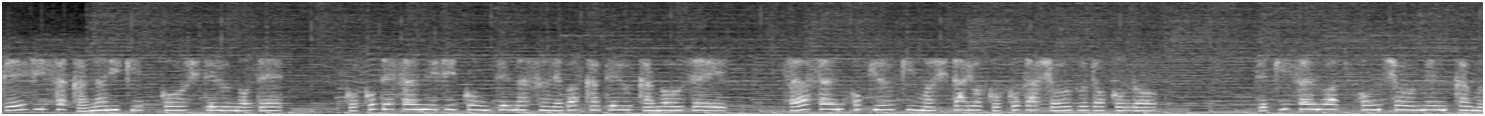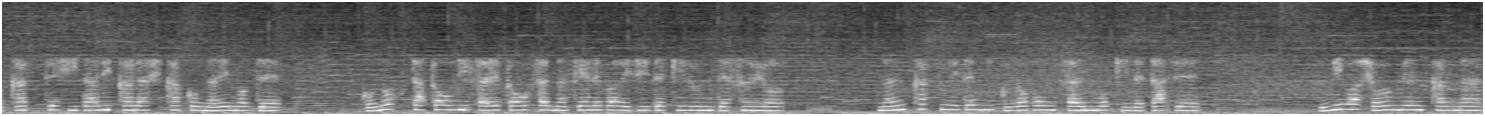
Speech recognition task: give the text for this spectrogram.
ゲージ差かなり拮抗してるので、ここで3維持コンテナすれば勝てる可能性。さあ3補給来ましたよここが勝負どころ。敵さんは基本正面か向かって左からしか来ないので、この2通りさえ通さなければ維持できるんですよ。なんかついでに黒ボンさんも切れたぜ。次は正面かな。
